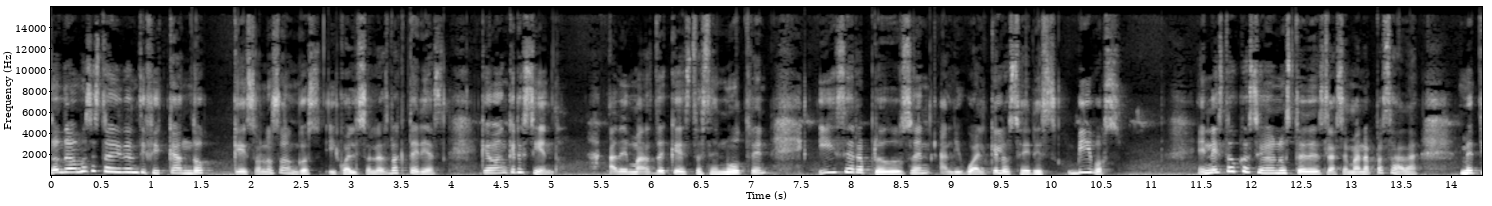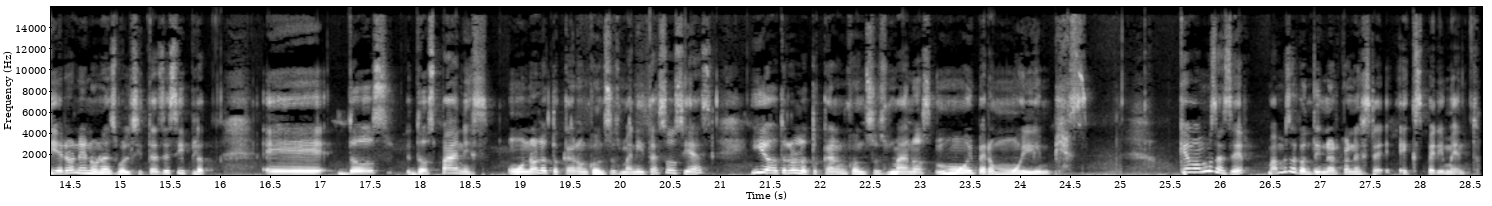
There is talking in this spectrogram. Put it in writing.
donde vamos a estar identificando qué son los hongos y cuáles son las bacterias que van creciendo, además de que éstas se nutren y se reproducen al igual que los seres vivos. En esta ocasión ustedes la semana pasada metieron en unas bolsitas de Ziploc eh, dos, dos panes. Uno lo tocaron con sus manitas sucias y otro lo tocaron con sus manos muy pero muy limpias. ¿Qué vamos a hacer? Vamos a continuar con este experimento.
